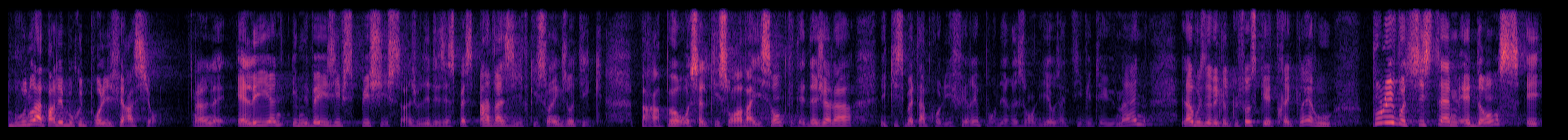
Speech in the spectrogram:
Bruno a parlé beaucoup de prolifération. Hein, les alien invasive species, hein, je veux dire des espèces invasives qui sont exotiques par rapport aux celles qui sont envahissantes, qui étaient déjà là et qui se mettent à proliférer pour des raisons liées aux activités humaines. Là, vous avez quelque chose qui est très clair où plus votre système est dense et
